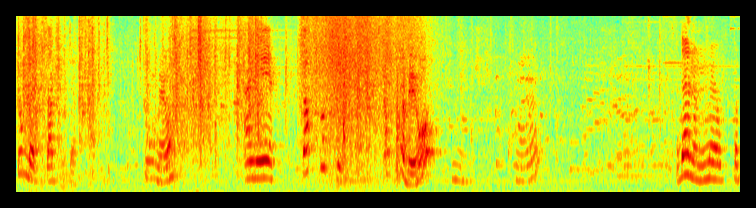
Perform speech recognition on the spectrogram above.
좀 맵다 진짜. 조금 매워? 아니 떡볶이. 떡볶이가 매워? 응. 그래? 난 안 매웠어.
